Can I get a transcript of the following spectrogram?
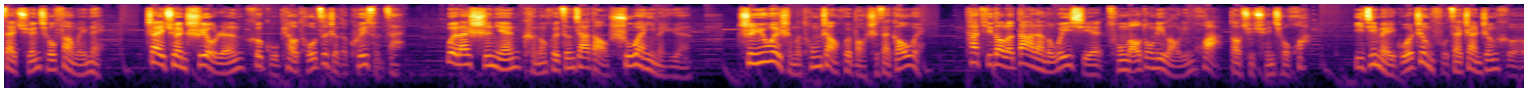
在全球范围内。债券持有人和股票投资者的亏损在未来十年可能会增加到数万亿美元。至于为什么通胀会保持在高位，他提到了大量的威胁，从劳动力老龄化到去全球化，以及美国政府在战争和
